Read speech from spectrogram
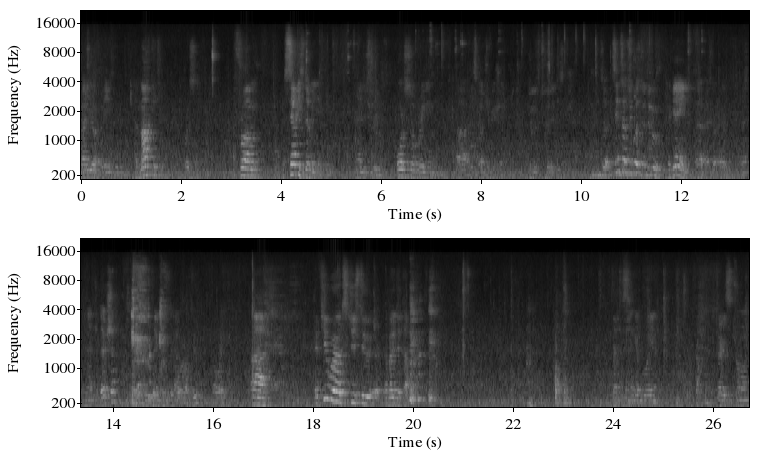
value of having a marketing person from service dominated industry also bringing uh, its contribution to, to the discussion. So since I'm supposed to do, again, uh, uh, uh, an introduction, it will take just an hour or two, right. Uh, a few words just to, uh, about the topic. That's a Singaporean, very strong,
